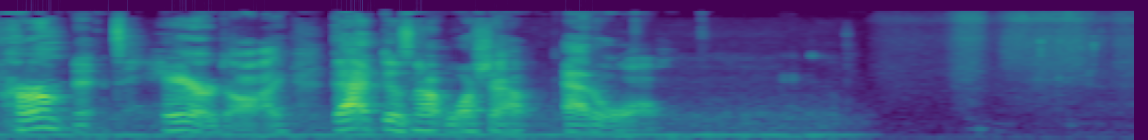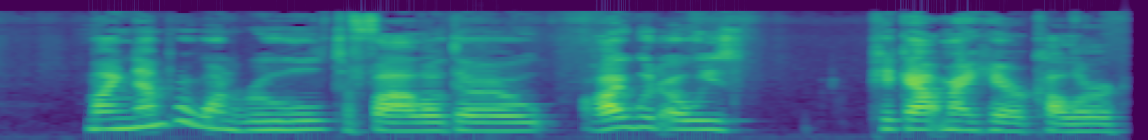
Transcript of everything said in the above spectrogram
permanent hair dye. That does not wash out at all. My number one rule to follow, though, I would always pick out my hair color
